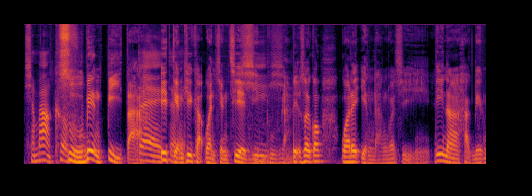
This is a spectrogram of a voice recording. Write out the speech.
想办法克服，使命必达，一定去甲完成即个任务啦。所以讲，我咧用人我是，你若学历若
